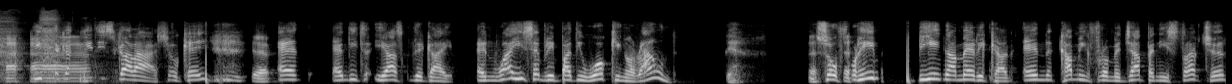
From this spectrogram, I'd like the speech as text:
in, the, garage, okay? Yeah. And and it, he asked the guy, and why is everybody walking around? Yeah. so for him, being American and coming from a Japanese structure,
